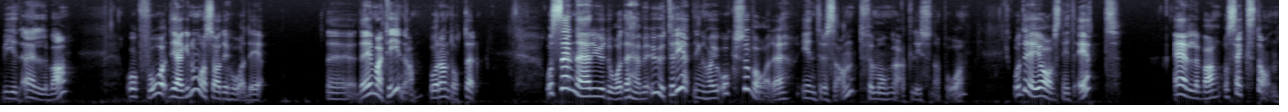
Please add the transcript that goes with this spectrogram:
vid 11 och få diagnos ADHD. Eh, det är Martina, vår dotter. Och sen är det ju då det här med utredning har ju också varit intressant för många att lyssna på. Och det är ju avsnitt 1, 11 och 16.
